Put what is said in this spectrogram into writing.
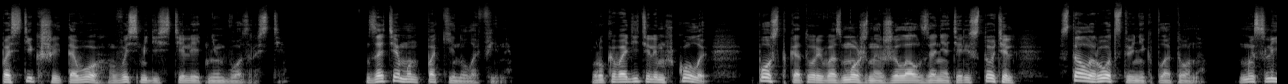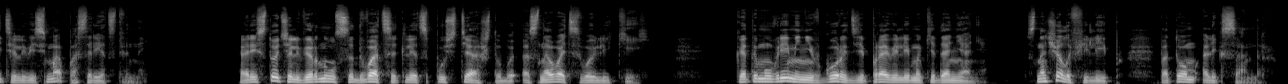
постигшей того в 80-летнем возрасте. Затем он покинул Афины. Руководителем школы, пост который, возможно, желал занять Аристотель, стал родственник Платона, мыслитель весьма посредственный. Аристотель вернулся 20 лет спустя, чтобы основать свой ликей. К этому времени в городе правили македоняне. Сначала Филипп, потом Александр.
